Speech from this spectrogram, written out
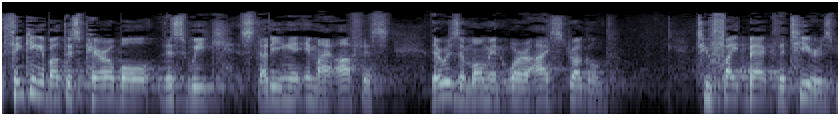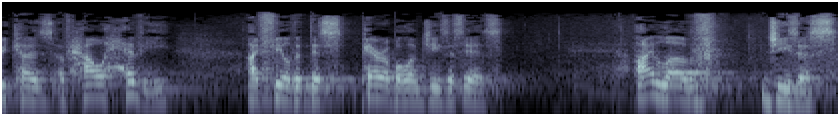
thinking about this parable this week, studying it in my office, there was a moment where I struggled to fight back the tears because of how heavy I feel that this parable of Jesus is. I love Jesus,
